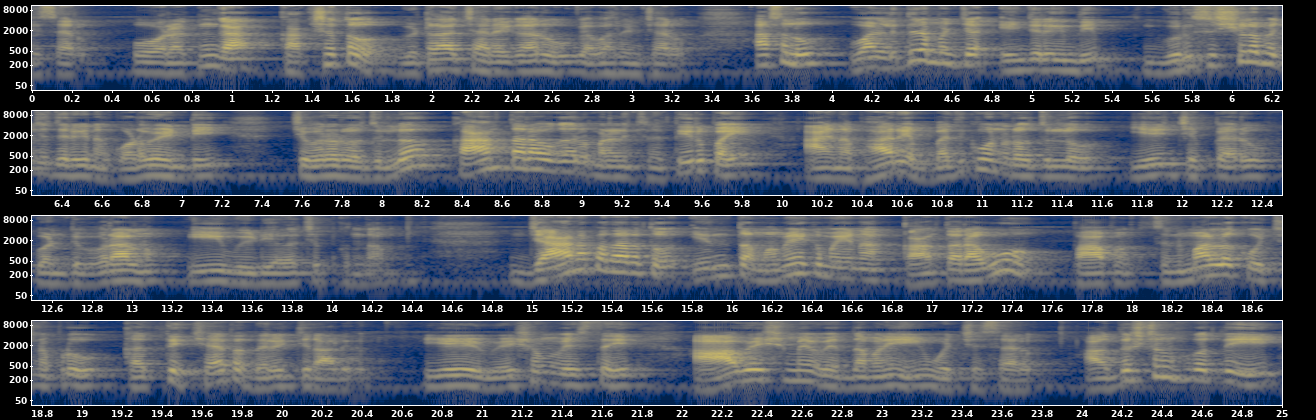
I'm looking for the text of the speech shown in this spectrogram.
చేశారు. ఓ రకంగా కక్షతో విఠలాచార్య గారు వ్యవహరించారు. అసలు వాళ్ళిద్దరి మధ్య ఏం జరిగింది? గురు శిష్యుల మధ్య జరిగిన గొడవ ఏంటి? చివరి రోజుల్లో కాంతారావు గారు మరణించిన తీరుపై ఆయన భార్య బతికి ఉన్న రోజుల్లో ఏం చెప్పారు? వంటి వివరాలను ఈ వీడియోలో చెప్పుకుందాం. జానపదాలతో ఇంత మమేకమైన కాంతారావు పాపం సినిమాల్లోకి వచ్చినప్పుడు కత్తి చేత ధరించి రాలేదు. ఏ వేషం వేస్తే ఆ వేషమే వేద్దామని వచ్చేశారు. అదృష్టం కొద్దీ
